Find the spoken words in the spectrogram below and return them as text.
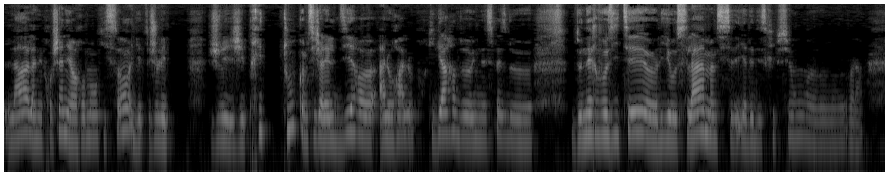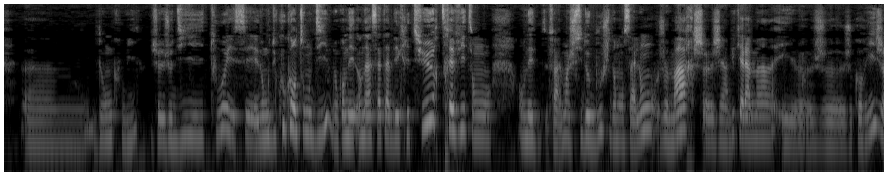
Là, l'année prochaine, il y a un roman qui sort. je l'ai, j'ai pris tout comme si j'allais le dire euh, à l'oral pour qu'il garde une espèce de de nervosité euh, liée au slam même si il y a des descriptions euh, voilà donc oui, je, je, dis tout et c'est donc du coup quand on dit, donc on est on est à sa table d'écriture, très vite on on est, enfin moi je suis debout, je suis dans mon salon, je marche, j'ai un bic à la main et euh, je, je corrige.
